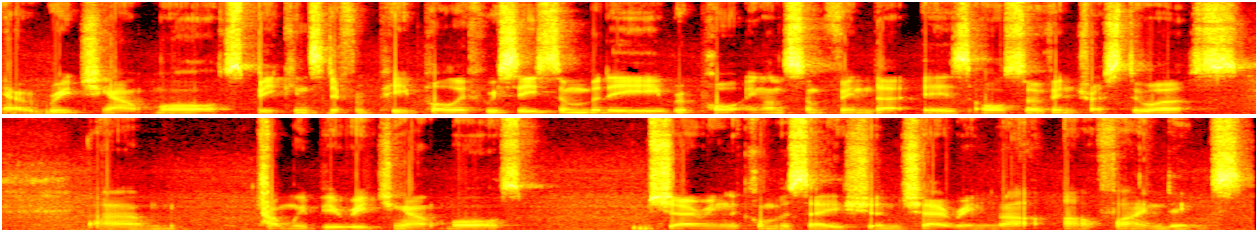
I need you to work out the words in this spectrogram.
you know, reaching out more, speaking to different people. If we see somebody reporting on something that is also of interest to us, um, can we be reaching out more, sharing the conversation, sharing our, our findings?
